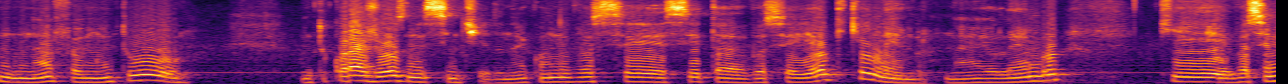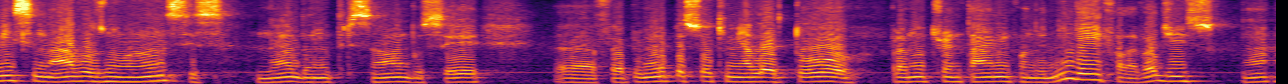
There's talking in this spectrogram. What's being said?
né, foi muito muito corajoso nesse sentido, né? Quando você cita você e eu, o que, que eu lembro, né? Eu lembro que você me ensinava os nuances, né, da nutrição. Você uh, foi a primeira pessoa que me alertou para nutrient timing quando ninguém falava disso, né?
